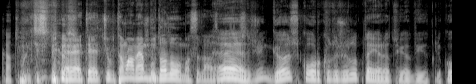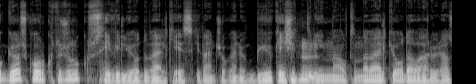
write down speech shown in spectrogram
katmak istiyorsun. Evet evet çünkü tamamen Çünkü- budala olması lazım. Evet çünkü göz korkutuculuk da yaratıyor büyüklük. O göz korkutuculuk seviliyordu belki eskiden. Çok hani büyük eşitliğinin altında belki o da var biraz.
